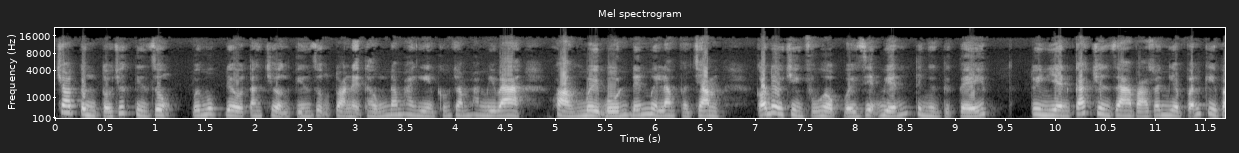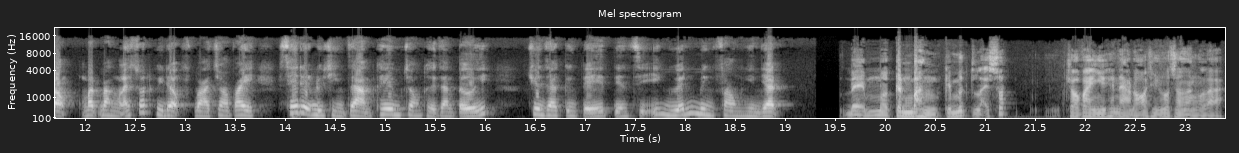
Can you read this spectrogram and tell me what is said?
cho từng tổ chức tín dụng với mục tiêu tăng trưởng tín dụng toàn hệ thống năm 2023 khoảng 14 đến 15%, có điều chỉnh phù hợp với diễn biến tình hình thực tế. Tuy nhiên, các chuyên gia và doanh nghiệp vẫn kỳ vọng mặt bằng lãi suất huy động và cho vay sẽ được điều chỉnh giảm thêm trong thời gian tới. Chuyên gia kinh tế tiến sĩ Nguyễn Minh Phong nhìn nhận. Để mà cân bằng cái mức lãi suất cho vay như thế nào đó thì chúng tôi cho rằng là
